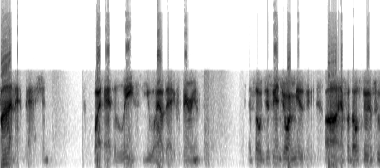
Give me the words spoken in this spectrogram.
find that passion, but at the least, you will have that experience. And so just enjoy music. Uh, and for those students who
